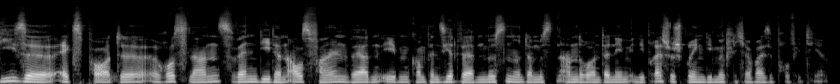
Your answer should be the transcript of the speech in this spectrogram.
diese Exporte Russlands, wenn die dann ausfallen, werden eben kompensiert werden müssen und da müssten andere Unternehmen in die Bresche springen, die möglicherweise profitieren.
